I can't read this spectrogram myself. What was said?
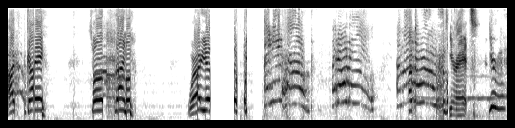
I'm coming. Hold on. Where are you? I help! I don't know! I'm on the roof! You're it. You're. It.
